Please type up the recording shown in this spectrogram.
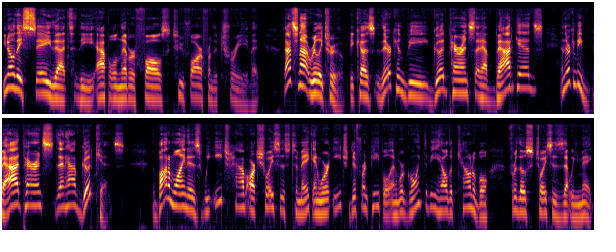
You know, they say that the apple never falls too far from the tree, but that's not really true because there can be good parents that have bad kids and there can be bad parents that have good kids. The bottom line is we each have our choices to make, and we're each different people, and we're going to be held accountable for those choices that we make.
